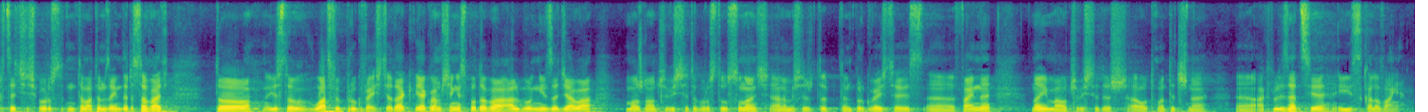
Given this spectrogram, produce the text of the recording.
chcecie się po prostu tym tematem zainteresować, to jest to łatwy próg wejścia, tak? Jak wam się nie spodoba albo nie zadziała, można oczywiście to po prostu usunąć, ale myślę, że to, ten próg wejścia jest e, fajny, no i ma oczywiście też automatyczne e, aktualizacje i skalowanie.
